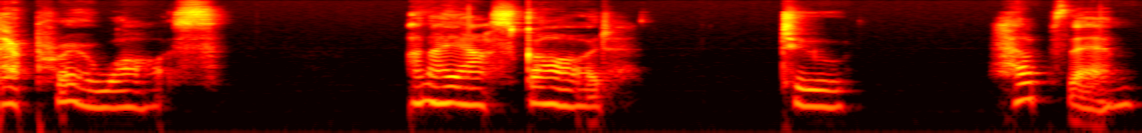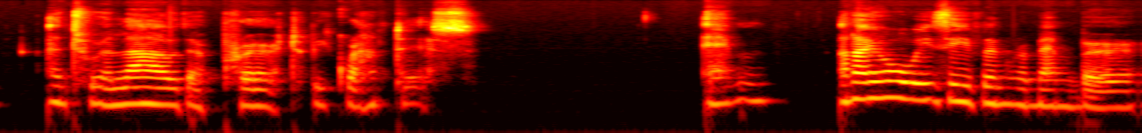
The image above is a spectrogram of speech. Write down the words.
their prayer was. And I asked God to help them and to allow their prayer to be granted. Um, and I always even remember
